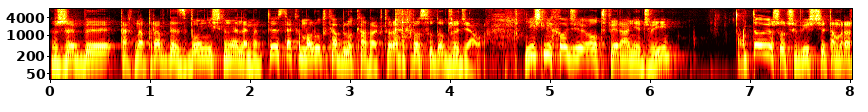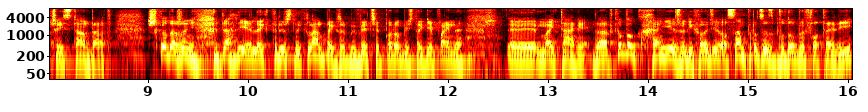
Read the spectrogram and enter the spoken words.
żeby tak naprawdę zwolnić ten element. To jest taka malutka blokada, która po prostu dobrze działa. Jeśli chodzi o otwieranie drzwi, to już oczywiście tam raczej standard. Szkoda, że nie dali elektrycznych lampek, żeby wiecie, porobić takie fajne e, majtanie. Dodatkowo, kochani, jeżeli chodzi o sam proces budowy foteli,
